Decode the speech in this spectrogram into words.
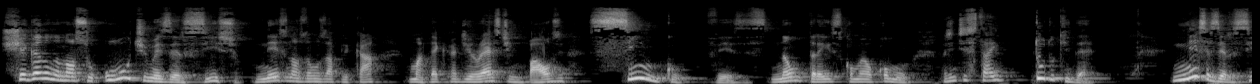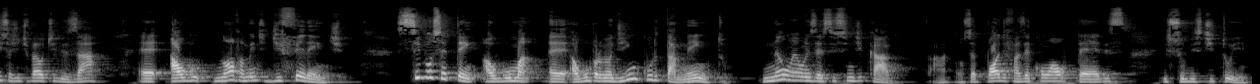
Chegando no nosso último exercício, nesse nós vamos aplicar uma técnica de resting pause cinco vezes, não três como é o comum. A gente extrai tudo que der. Nesse exercício a gente vai utilizar é, algo novamente diferente. Se você tem alguma, é, algum problema de encurtamento, não é um exercício indicado. Tá? Então você pode fazer com halteres e substituir.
